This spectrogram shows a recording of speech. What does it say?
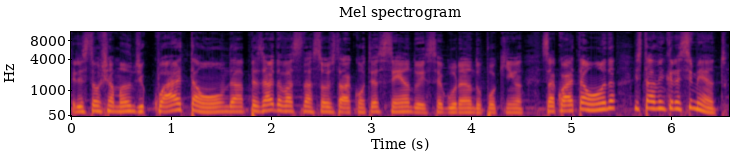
eles estão chamando de quarta onda. Apesar da vacinação estar acontecendo e segurando um pouquinho essa quarta onda, estava em crescimento.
